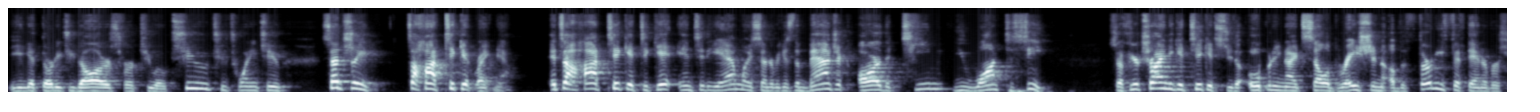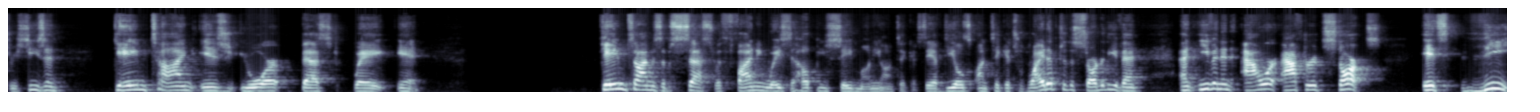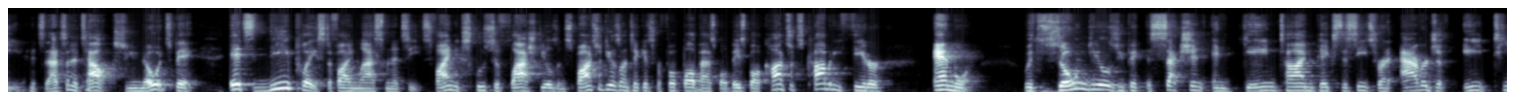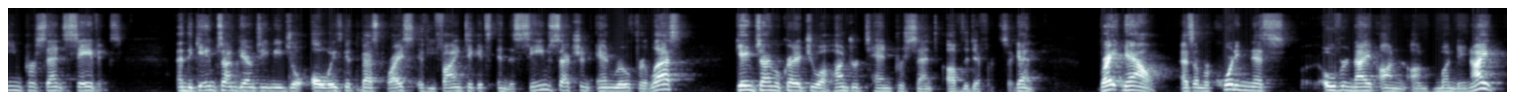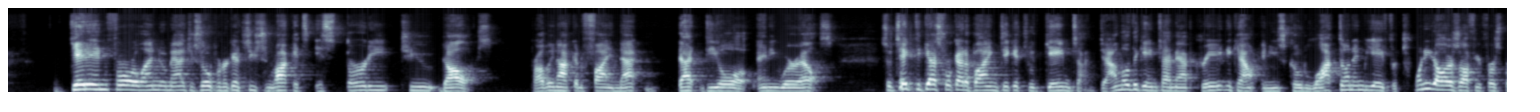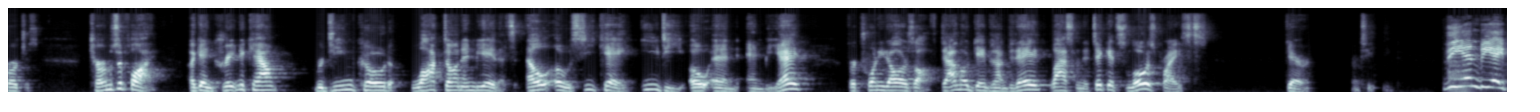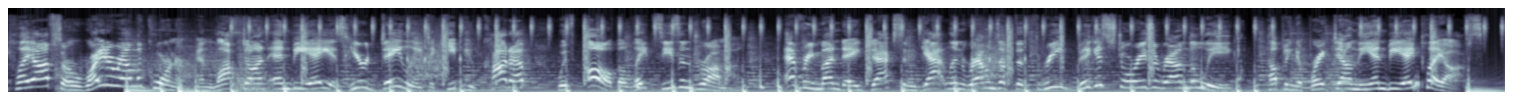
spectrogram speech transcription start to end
You can get $32 for 202, 222. Essentially, it's a hot ticket right now. It's a hot ticket to get into the Amway Center because the Magic are the team you want to see. So if you're trying to get tickets to the opening night celebration of the 35th anniversary season, game time is your best way in. Game Time is obsessed with finding ways to help you save money on tickets. They have deals on tickets right up to the start of the event and even an hour after it starts. It's the, it's that's in italics, so you know it's big. It's the place to find last minute seats. Find exclusive flash deals and sponsor deals on tickets for football, basketball, baseball, concerts, comedy, theater, and more. With zone deals, you pick the section and game time picks the seats for an average of 18% savings. And the game time guarantee means you'll always get the best price. If you find tickets in the same section and row for less, game time will credit you 110% of the difference. Again, right now, as I'm recording this overnight on, on Monday night, get in for Orlando Magic's opener against Houston Rockets is $32. Probably not going to find that, that deal anywhere else. So take the guesswork out of buying tickets with Game Time. Download the Game Time app, create an account, and use code Locked On NBA for $20 off your first purchase. Terms apply. Again, create an account, redeem code Locked On NBA. That's L O C K E D O N N B A for $20 off. Download Game Time today. Last minute tickets, lowest price guaranteed. The NBA playoffs are right around the corner, and Locked On NBA is here daily to keep you caught up with all the late season drama. Every Monday, Jackson Gatlin rounds up the three biggest stories around the league, helping to break down the NBA playoffs.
